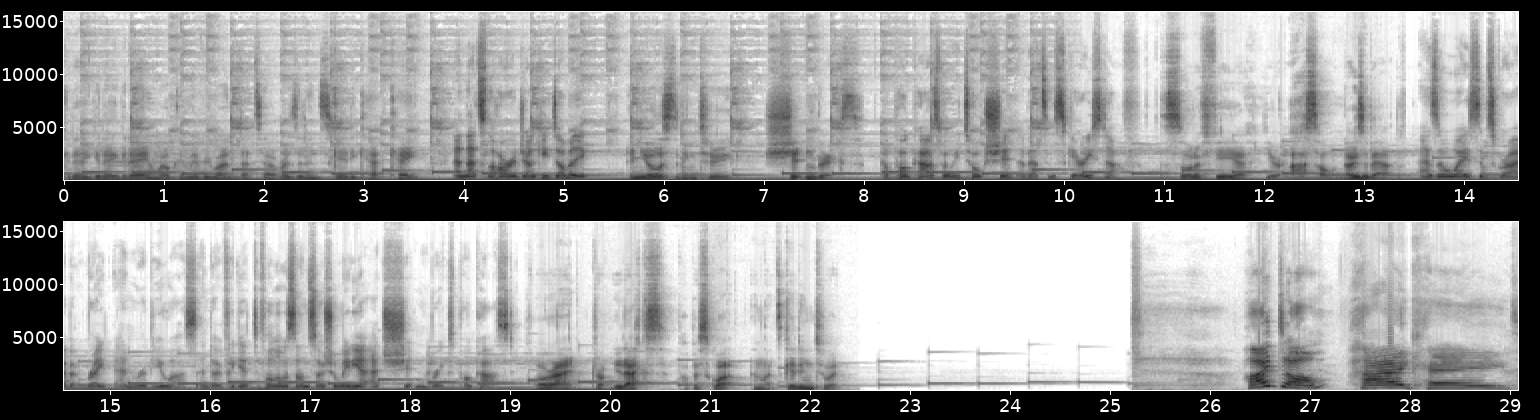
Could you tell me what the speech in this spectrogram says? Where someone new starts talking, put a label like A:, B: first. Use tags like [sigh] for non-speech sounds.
A: G'day, g'day, g'day, and welcome everyone. That's our resident scaredy cat, Kate,
B: And that's the horror junkie Dominic,
A: and you're listening to Shit and Bricks,
B: a podcast where we talk shit about some scary stuff.
A: the sort of fear your asshole knows about.
B: As always, subscribe, rate, and review us. And don't forget to follow us on social media at Shit and Bricks Podcast.
A: All right, drop your dax, pop a squat, and let's get into it.
B: Hi, Dom.
A: Hi, Kate.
